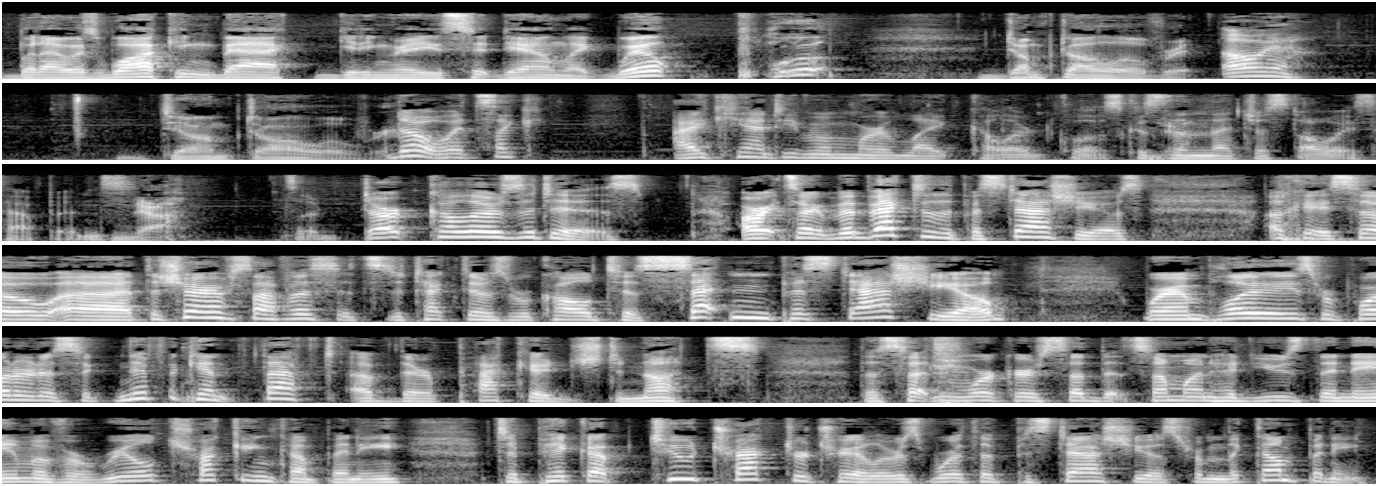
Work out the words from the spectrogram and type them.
But I was walking back, getting ready to sit down, like, well, dumped all over it. oh, yeah. Dumped all over it. No, it's like I can't even wear light colored clothes because then that just always happens. Nah. So dark colors it is. All right, sorry, but back to the pistachios. Okay, so uh, at the sheriff's office, its detectives were called to Setton Pistachio, where employees reported a significant theft of their packaged nuts. The Setton workers said that someone had used the name of a real trucking company to pick up two tractor trailers worth of pistachios from the company.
